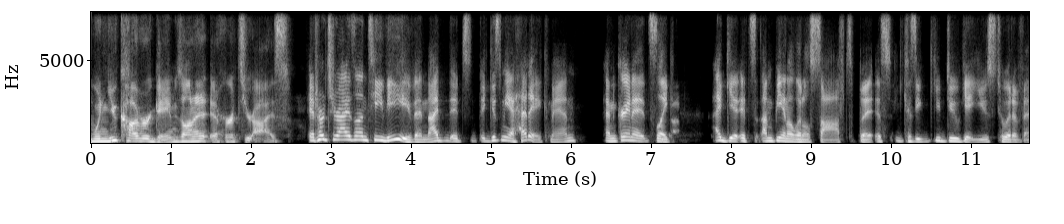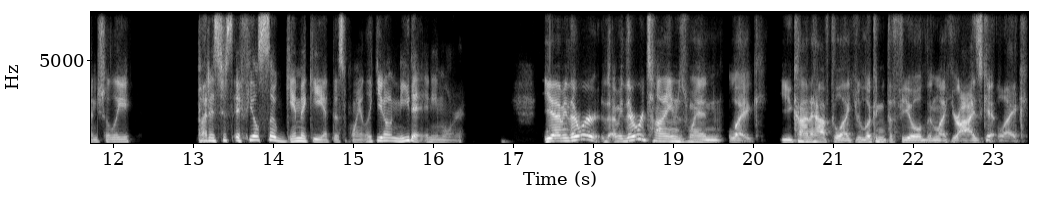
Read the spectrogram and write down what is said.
when you cover games on it, it hurts your eyes. It hurts your eyes on TV. Even I, it's it gives me a headache, man. And granted, it's like I get it's I'm being a little soft, but it's because you you do get used to it eventually. But it's just it feels so gimmicky at this point. Like you don't need it anymore. Yeah, I mean there were I mean there were times when like you kind of have to like you're looking at the field and like your eyes get like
